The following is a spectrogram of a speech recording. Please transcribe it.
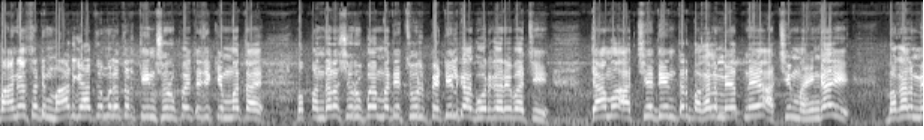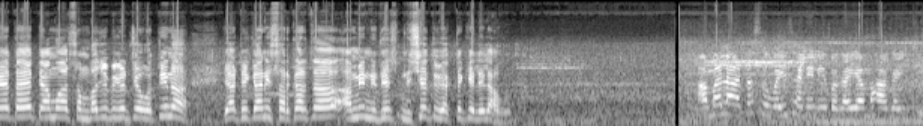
पाण्यासाठी माठ घ्यायचं म्हणलं तर तीनशे रुपये त्याची किंमत आहे. मग पंधराशे रुपयामध्ये चूल पेटील का गोरगरिबाची? त्यामुळं आजचे दिन तर बघायला मिळत नाही आजची महंगाई बघायला मिळत आहे. त्यामुळं आज संभाजी ब्रिगेडच्या वतीनं या ठिकाणी सरकारचं आम्ही निदेश निषेध व्यक्त केलेला आहोत. आम्हाला आता सवय झालेली आहे बघा या महागाईची.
